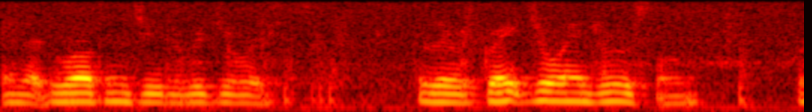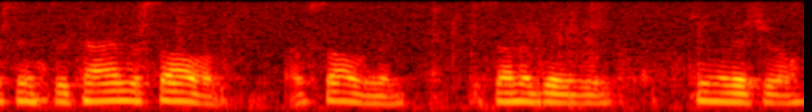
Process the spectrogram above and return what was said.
and that dwelt in Judah rejoiced. For there was great joy in Jerusalem. For since the time of Solomon, of Solomon, the son of David, king of Israel,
